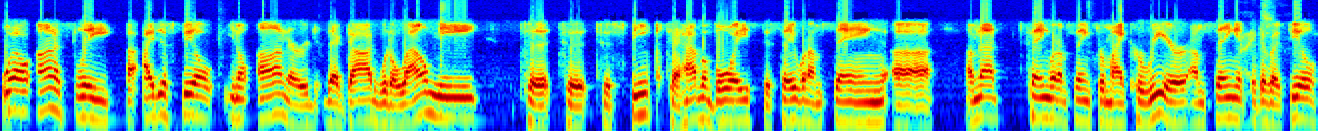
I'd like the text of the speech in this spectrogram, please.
Well, honestly, I just feel you know honored that God would allow me to to to speak, to have a voice, to say what I'm saying. Uh, I'm not saying what I'm saying for my career. I'm saying it right. because I feel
